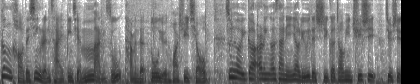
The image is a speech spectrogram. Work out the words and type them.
更好的吸引人才，并且满足他们的多元化。需求，最后一个二零二三年要留意的十个招聘趋势，就是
